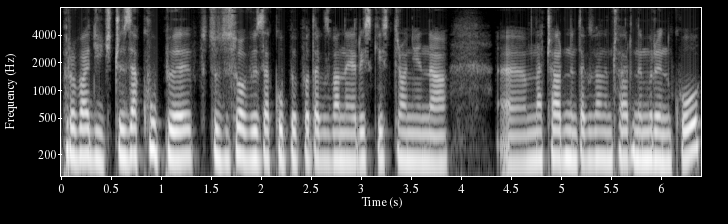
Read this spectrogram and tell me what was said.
prowadzić czy zakupy, w cudzysłowie zakupy po tak zwanej aryjskiej stronie na, na czarnym, tak zwanym czarnym rynku,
